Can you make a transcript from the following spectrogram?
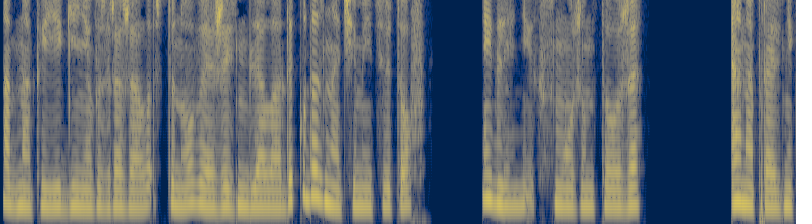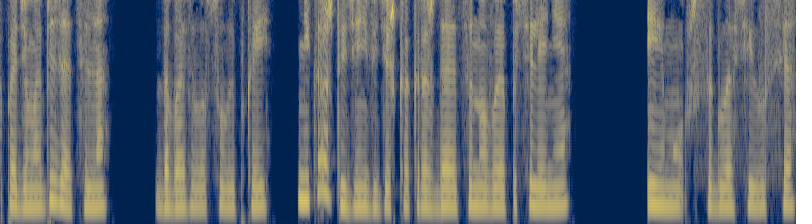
Однако Егиня возражала, что новая жизнь для Лады куда значимее цветов. И для них с мужем тоже. «А на праздник пойдем обязательно», — добавила с улыбкой. «Не каждый день видишь, как рождается новое поселение». И муж согласился.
